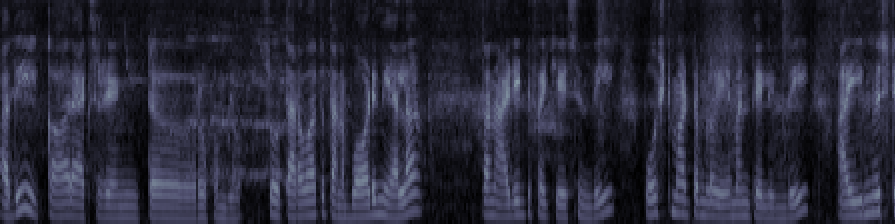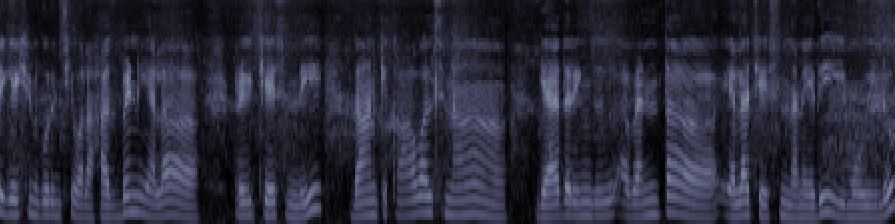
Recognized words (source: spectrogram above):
అది కార్ యాక్సిడెంట్ రూపంలో. సో తర్వాత తన బాడీని ఎలా తను ఐడెంటిఫై చేసింది పోస్ట్ మార్టంలో ఏమని తేలింది ఆ ఇన్వెస్టిగేషన్ గురించి వాళ్ళ హస్బెండ్ని ఎలా ట్రీట్ చేసింది దానికి కావాల్సిన గ్యాదరింగ్ అవంతా ఎలా చేసింది అనేది ఈ మూవీలో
